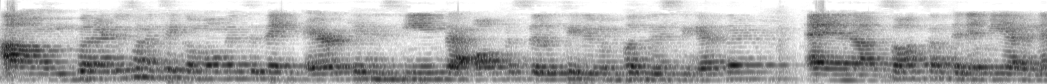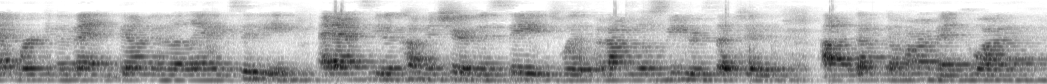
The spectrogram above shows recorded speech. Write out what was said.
Um, but I just want to take a moment to thank Eric and his team that all facilitated and put this together and uh, saw something in me at a networking event down in Atlantic City and asked me to come and share this stage with phenomenal speakers such as uh, Dr. Harmon, who I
